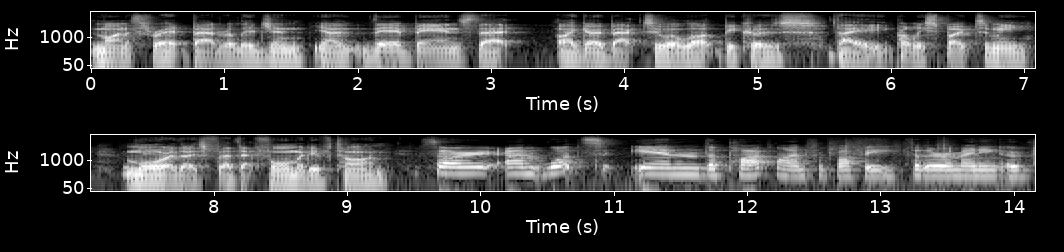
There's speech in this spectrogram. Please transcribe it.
Minor Threat, Bad Religion. You know, they're bands that I go back to a lot because they probably spoke to me more at those at that formative time. So, um, what's in the pipeline for Buffy for the remaining of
